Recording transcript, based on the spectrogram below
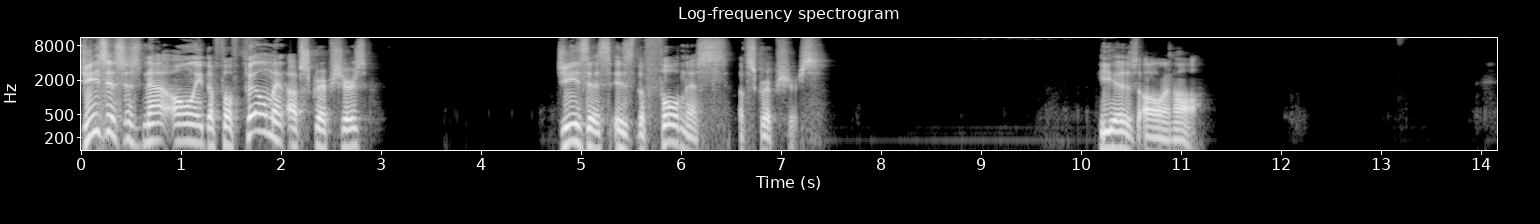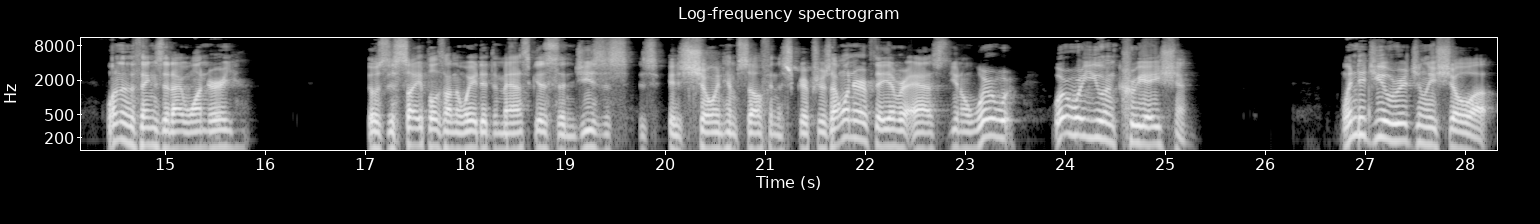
Jesus is not only the fulfillment of scriptures, Jesus is the fullness of scriptures. He is all in all. One of the things that I wonder those disciples on the way to Damascus and Jesus is, is showing himself in the scriptures, I wonder if they ever asked, you know, where were, where were you in creation? When did you originally show up?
